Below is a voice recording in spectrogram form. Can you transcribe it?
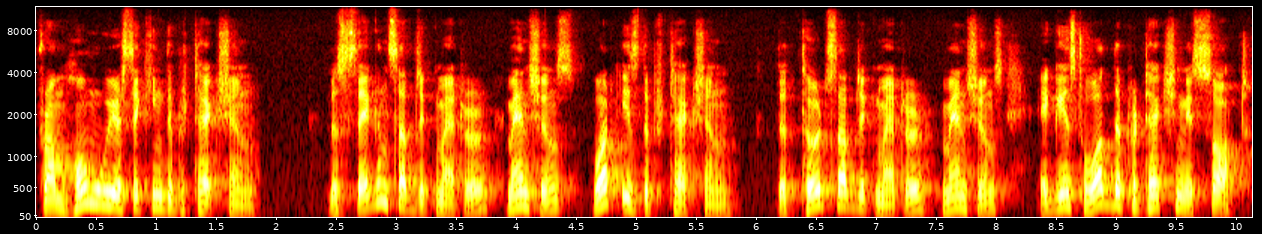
from whom we are seeking the protection. The second subject matter mentions what is the protection. The third subject matter mentions against what the protection is sought.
